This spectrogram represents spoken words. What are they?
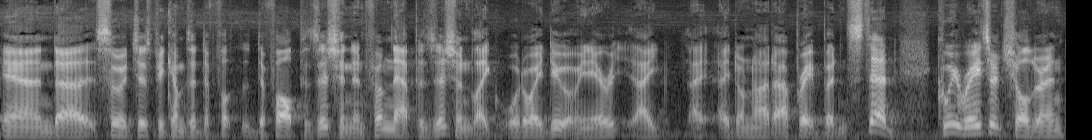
And uh, so it just becomes a default, default, position. And from that position, like, what do I do? I mean, every, I, I, I, don't know how to operate. But instead, can we raise our children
